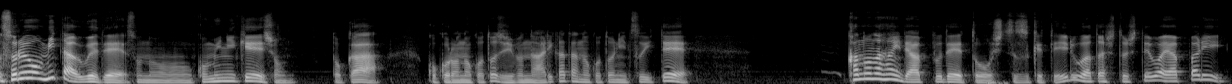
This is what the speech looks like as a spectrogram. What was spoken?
それを見た上でそのコミュニケーションとか心のこと自分の在り方のことについて可能な範囲でアップデートをし続けている私としてはやっぱり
